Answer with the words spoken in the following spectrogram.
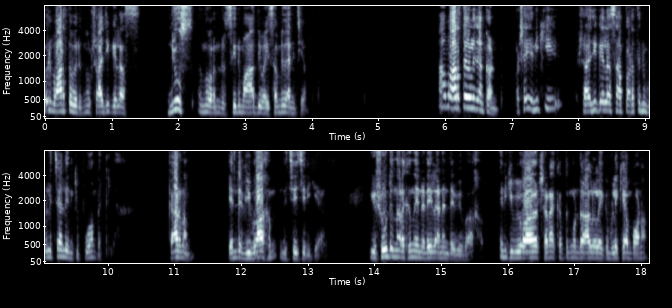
ഒരു വാർത്ത വരുന്നു ഷാജി കൈലാസ് ന്യൂസ് എന്ന് പറഞ്ഞൊരു സിനിമ ആദ്യമായി സംവിധാനം ചെയ്യാൻ പോകും ആ വാർത്തകൾ ഞാൻ കണ്ടു. പക്ഷേ എനിക്ക് ഷാജി കൈലാസ് ആ പടത്തിന് വിളിച്ചാൽ എനിക്ക് പോകാൻ പറ്റില്ല. കാരണം എന്റെ വിവാഹം നിശ്ചയിച്ചിരിക്കുകയാണ്. ഈ ഷൂട്ടിംഗ് നടക്കുന്നതിനിടയിലാണ് എന്റെ വിവാഹം. എനിക്ക് വിവാഹ ക്ഷണക്കത്തും കൊണ്ട് ആളുകളെയൊക്കെ വിളിക്കാൻ പോകണം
